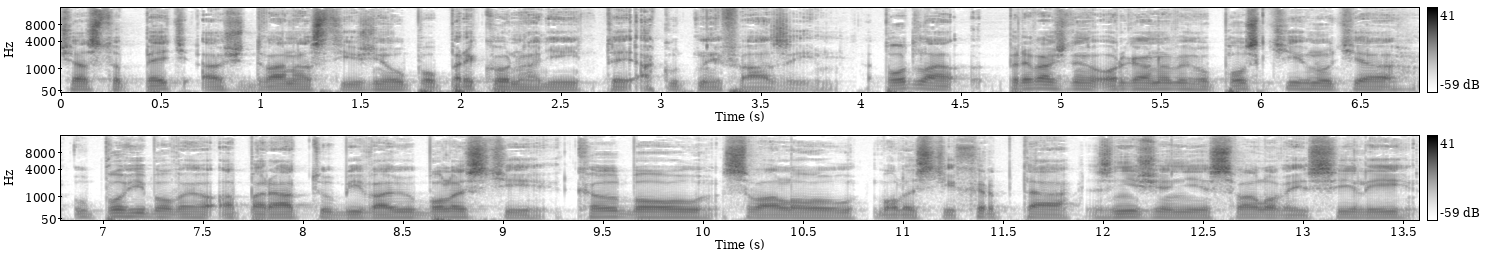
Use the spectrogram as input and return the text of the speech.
často 5 až 12 týždňov po prekonaní tej akutnej fázy. Podľa prevažného orgánového postihnutia u pohybového aparátu bývajú bolesti klbov, svalov, bolesti chrbta, zníženie svalovej síly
